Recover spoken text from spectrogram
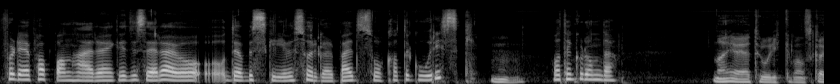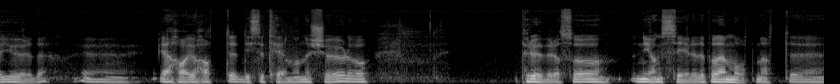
For det pappaen her kritiserer, er jo det å beskrive sorgarbeid så kategorisk. Mm. Hva tenker du om det? Nei, jeg tror ikke man skal gjøre det. Eh, Jeg har jo hatt disse temaene sjøl, og prøver også å nyansere det på den måten at uh,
